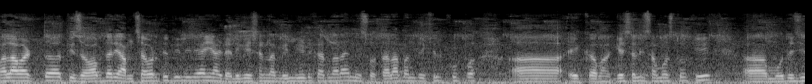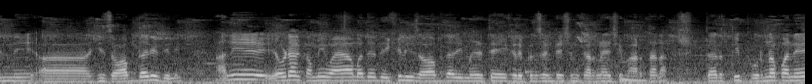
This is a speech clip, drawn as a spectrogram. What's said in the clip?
मला वाटतं ती जबाबदारी आमच्यावरती दिलेली आहे. या डेलिगेशनला मी लीड करणार आहे. मी स्वतःला पण देखील खूप एक भाग्यशाली समजतो की मोदीजींनी ही जबाबदारी दिली. आणि एवढ्या कमी वयामध्ये देखील ही जबाबदारी मिळते एक रिप्रेझेंटेशन करण्याची भारताला. तर ती पूर्णपणे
